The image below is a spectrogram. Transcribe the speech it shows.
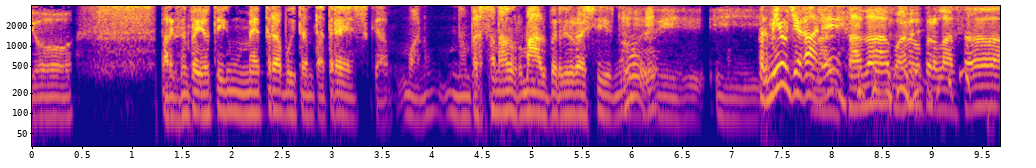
jo, per exemple, jo tinc un metre 83, que, bueno, una persona normal, per dir-ho així, no? Mhm. I, i Per mi un gegant, eh? L'alçada, bueno, però l'alçada de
